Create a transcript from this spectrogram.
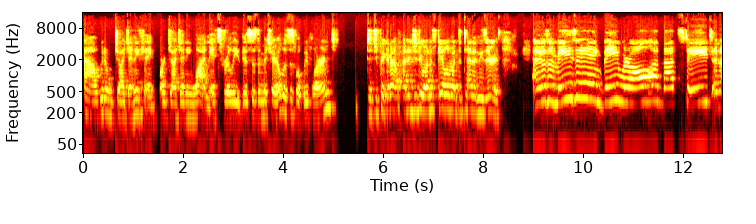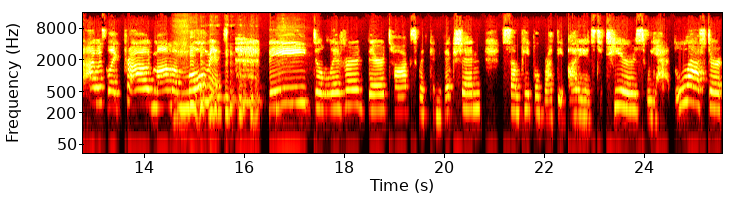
Uh, we don't judge anything or judge anyone. It's really this is the material. This is what we've learned did you pick it up? How did you do on a scale of one to 10 in these areas? And it was amazing. They were all on that stage, and I was like, proud mama moment. they delivered their talks with conviction. Some people brought the audience to tears. We had laughter.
